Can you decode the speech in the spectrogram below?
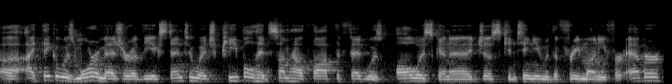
Uh, I think it was more a measure of the extent to which people had somehow thought the Fed was always going to just continue with the free money forever.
